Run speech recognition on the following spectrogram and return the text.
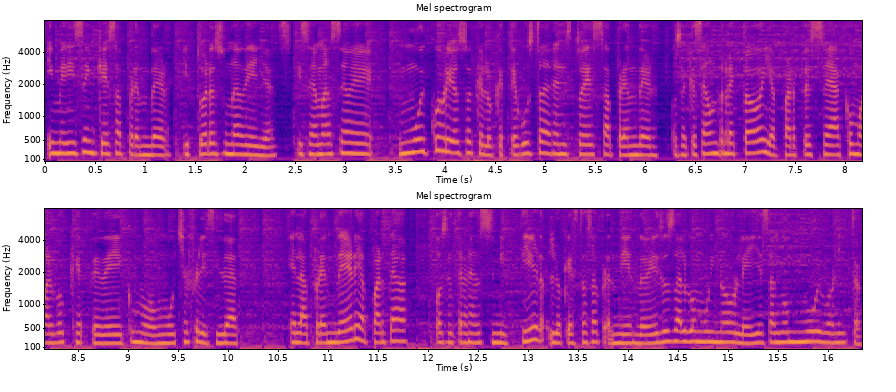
Y me dicen que es aprender y tú eres una de ellas. Y se me hace muy curioso que lo que te gusta de esto es aprender. O sea, que sea un reto y aparte sea como algo que te dé como mucha felicidad. El aprender y aparte, o sea, transmitir lo que estás aprendiendo. Y eso es algo muy noble y es algo muy bonito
